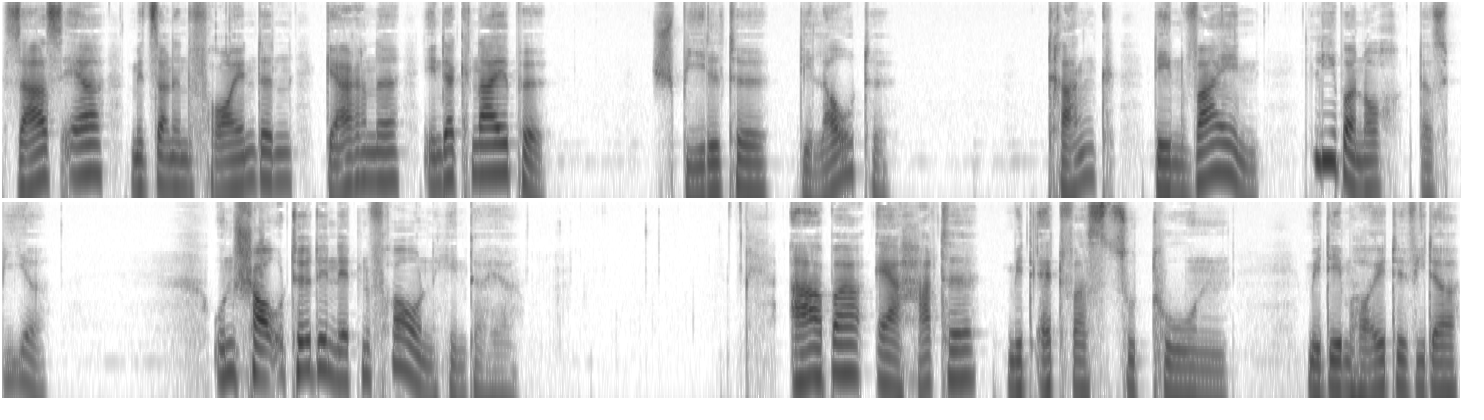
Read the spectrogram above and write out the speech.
saß er mit seinen Freunden gerne in der Kneipe spielte die Laute, trank den Wein, lieber noch das Bier und schaute den netten Frauen hinterher. Aber er hatte mit etwas zu tun, mit dem heute wieder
